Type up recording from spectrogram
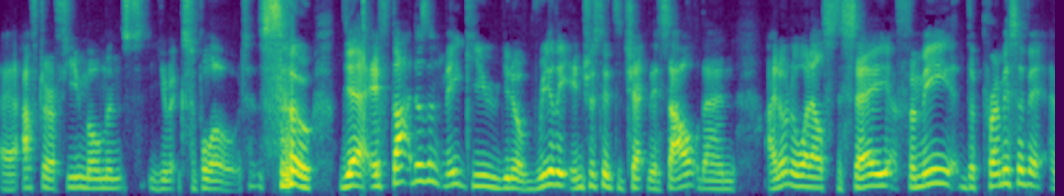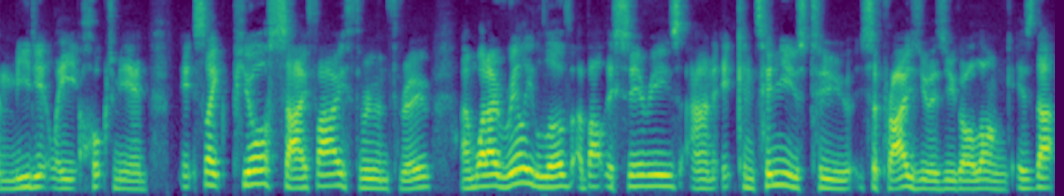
uh, after a few moments you explode so yeah if that doesn't make you you know really interested to check this out then i don't know what else to say for me the premise of it immediately hooked me in it's like pure sci-fi through and through and what i really love about this series and it continues to surprise you as you go along is that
